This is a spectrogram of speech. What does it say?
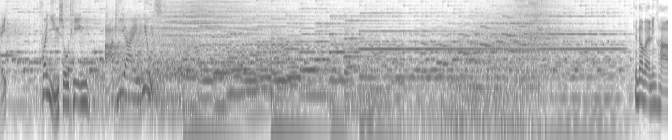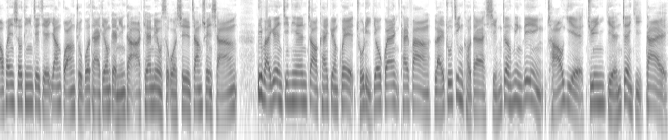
台，欢迎收听 RTI News。听众朋友您好，欢迎收听这节央广主播台提供给您的 RTI News，我是张顺祥。立法院今天召开院会，处理攸关开放来猪进口的行政命令，朝野均严阵以待。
